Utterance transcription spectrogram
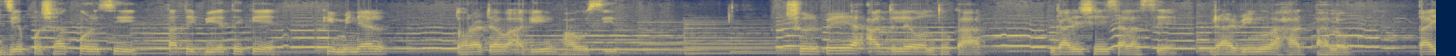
যে পোশাক পরেছি তাতে বিয়ে থেকে ক্রিমিনাল ধরাটাও আগেই হওয়া উচিত শরীফে আদলে অন্ধকার, গাড়ি সেই চালাচ্ছে, ড্রাইভিংও হাত ভালো, তাই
